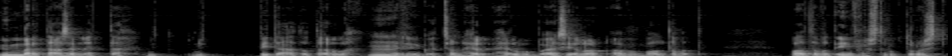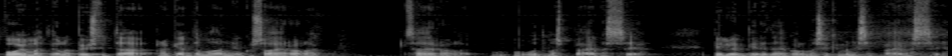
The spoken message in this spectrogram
ymmärtää sen, että nyt, nyt pitää totella, mm. ja, niin kuin, että se on hel, helpompaa ja siellä on aivan valtavat, valtavat infrastruktuuriset voimat, joilla pystytään rakentamaan niin kuin sairaala, sairaala muutamassa päivässä ja pilvenpiirtäjä 30 päivässä. Ja,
